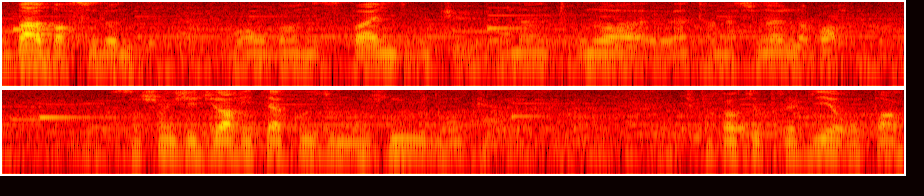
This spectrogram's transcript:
on va à Barcelone. On va en Espagne, donc euh, on a un tournoi euh, international là-bas. Sachant que j'ai dû arrêter à cause de mon genou, donc je préfère te prévenir, on part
